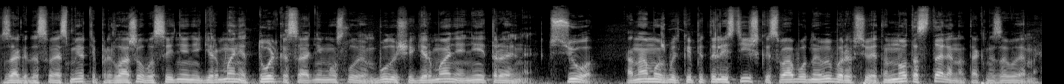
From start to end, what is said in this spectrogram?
за год до своей смерти предложил воссоединение Германии только с одним условием. Будущая Германия нейтральная. Все. Она может быть капиталистической, свободный выбор и все. Это нота Сталина, так называемая.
